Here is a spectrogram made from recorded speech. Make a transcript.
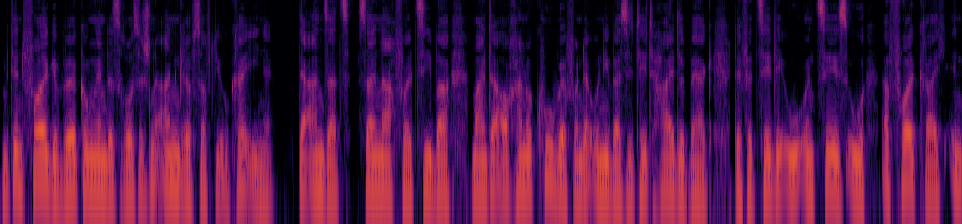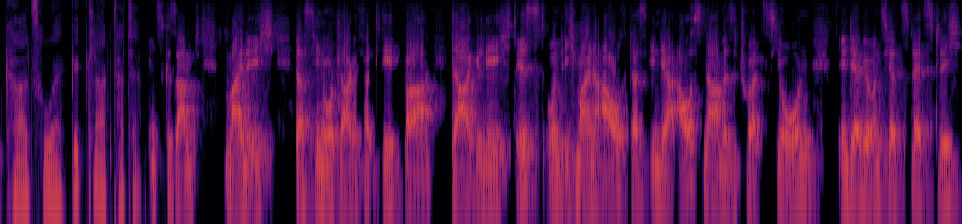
mit den Folgewirkungen des russischen Angriffs auf die Ukraine. Der Ansatz sei nachvollziehbar, meinte auch Hanno Kube von der Universität Heidelberg, der für CDU und CSU erfolgreich in Karlsruhe geklagt hatte. Insgesamt meine ich, dass die Notlage vertretbar dargelegt ist. Und ich meine auch, dass in der Ausnahmesituation, in der wir uns jetzt letztlich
